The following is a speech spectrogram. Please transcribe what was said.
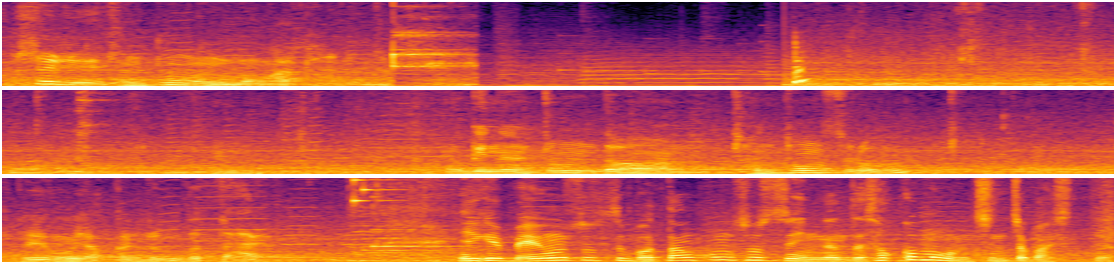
확실히 전통은 뭔가 다르다. 음. 여기는 좀 더 전통스러운 그리고 약간 좀 더 짜요. 이게 매운 소스 뭐 땅콩 소스 있는데 섞어 먹으면 진짜 맛있대요.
